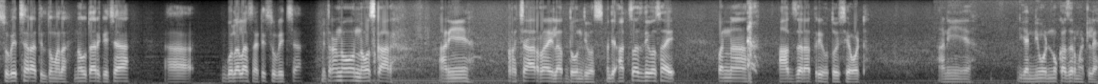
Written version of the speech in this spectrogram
शुभेच्छा राहतील तुम्हाला. नऊ तारखेच्या अं, गुलालासाठी शुभेच्छा. मित्रांनो नमस्कार. आणि प्रचार राहिला दोन दिवस. म्हणजे आजचाच दिवस आहे पण आज जर रात्री होतो शेवट. आणि या निवडणुका जर म्हटल्या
